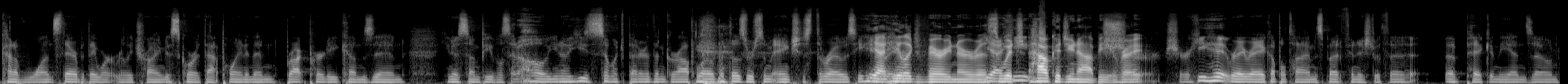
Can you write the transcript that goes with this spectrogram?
kind of once there, but they weren't really trying to score at that point. And then Brock Purdy comes in. You know, some people said, "Oh, you know, he's so much better than Garoppolo," but those were some anxious throws. He yeah, Ray he looked very nervous. Yeah, which he, how could you not be, sure, right? Sure, he hit Ray Ray a couple times, but finished with a, a pick in the end zone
